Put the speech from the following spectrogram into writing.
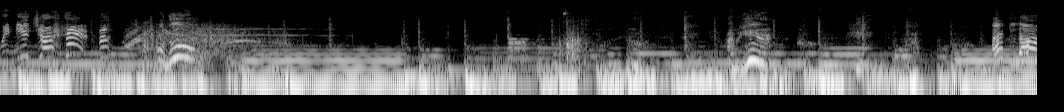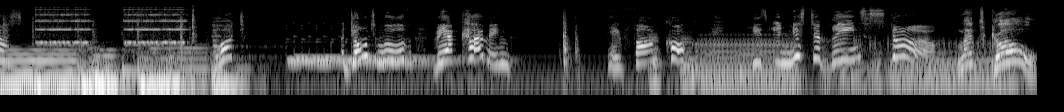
We need your help. Oh, no! I'm here. At last. What? Don't move. We're coming. They found Coco. He's in Mr. Green's store. Let's go.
